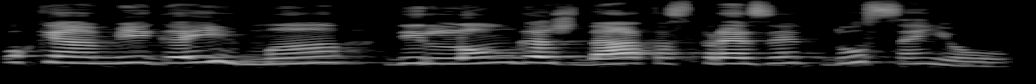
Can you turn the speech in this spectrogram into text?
porque é amiga e irmã de longas datas presente do Senhor.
